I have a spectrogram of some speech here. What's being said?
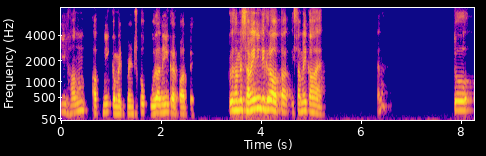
कि हम अपनी कमिटमेंट्स को पूरा नहीं कर पाते। क्योंकि हमें समय नहीं दिख रहा होता कि समय कहाँ है है ना? तो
